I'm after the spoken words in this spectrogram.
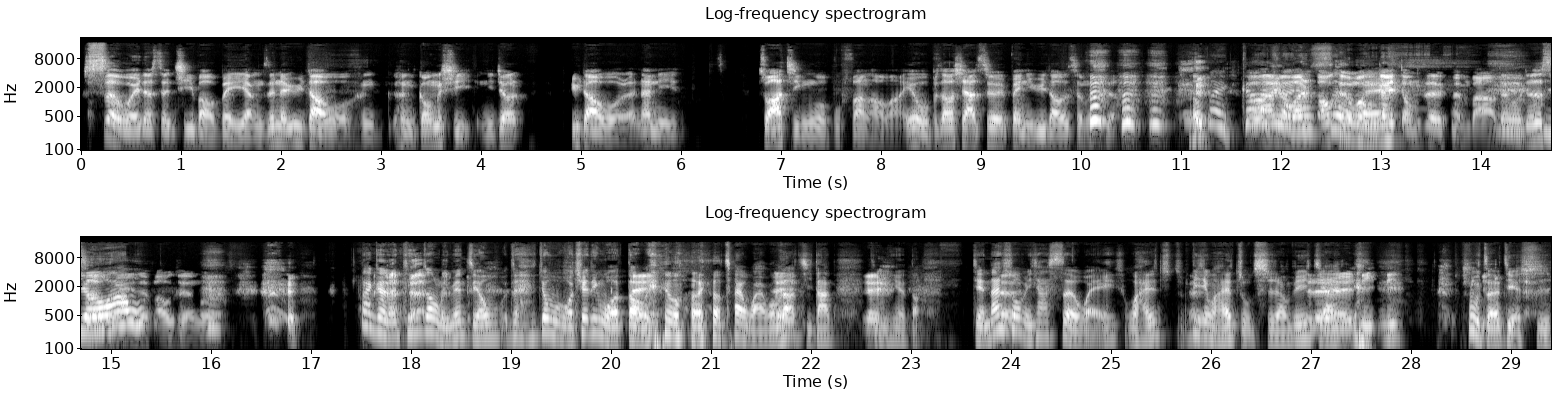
设为的神奇宝贝一样，真的遇到我很很恭喜，你就遇到我了。那你。抓紧我不放好吗？因为我不知道下次会被你遇到是什么时候。Oh my god！有玩宝可梦应该懂这个梗吧？对，我就是有啊的宝可梦。但可能听众里面只有我，对，就我确定我懂，因为我有在玩，我不知道其他听不听得懂。简单说明一下色维，我还是毕竟我还是主持人，我必须讲你你负责解释。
